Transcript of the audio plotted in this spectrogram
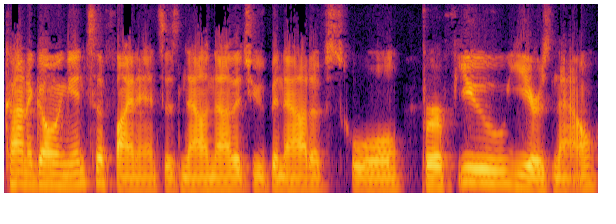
kind of going into finances now, now that you've been out of school for a few years now.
